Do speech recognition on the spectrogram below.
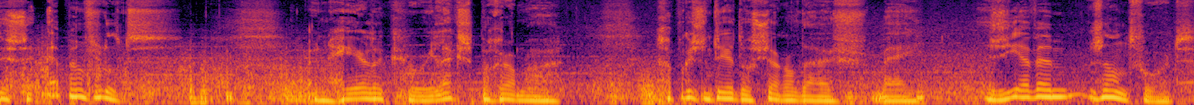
Tussen App en Vloed. Een heerlijk, relaxed programma. Gepresenteerd door Charles Duif bij ZFM Zandvoort.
